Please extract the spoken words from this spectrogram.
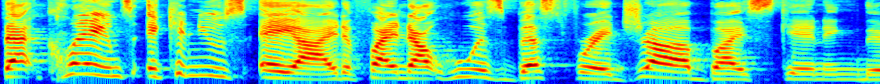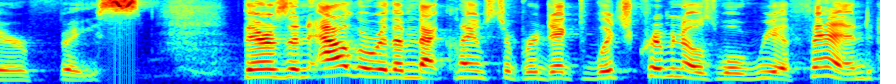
that claims it can use AI to find out who is best for a job by scanning their face. There's an algorithm that claims to predict which criminals will reoffend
